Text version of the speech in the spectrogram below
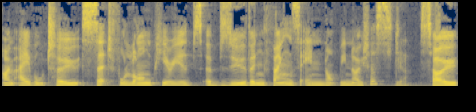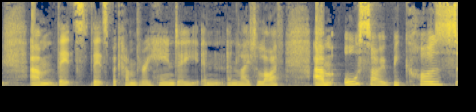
I'm able to sit for long periods observing things and not be noticed. Yeah. So um, that's that's become very handy in, in later life. Um, also, because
